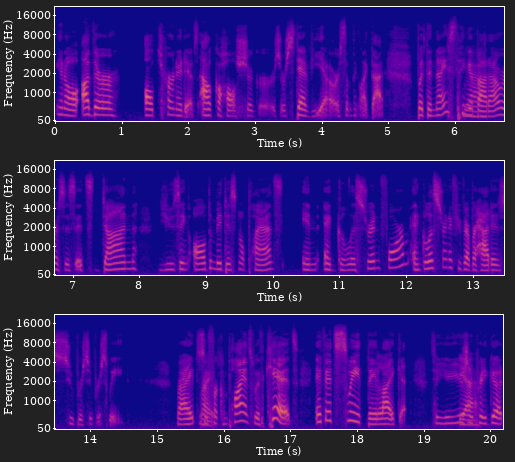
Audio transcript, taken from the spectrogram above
you know other alternatives alcohol sugars or stevia or something like that but the nice thing Yeah. about ours is it's done using all the medicinal plants in a glycerin form and glycerin if you've ever had it is super super sweet right so for compliance with kids if it's sweet they like it so you're usually Yeah. pretty good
